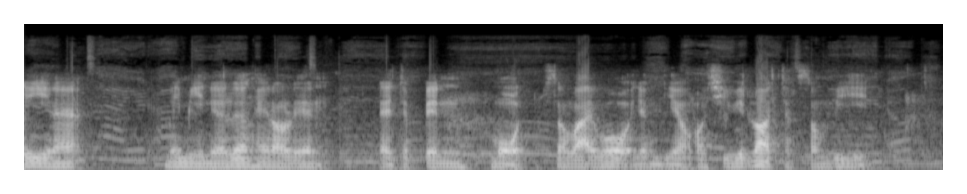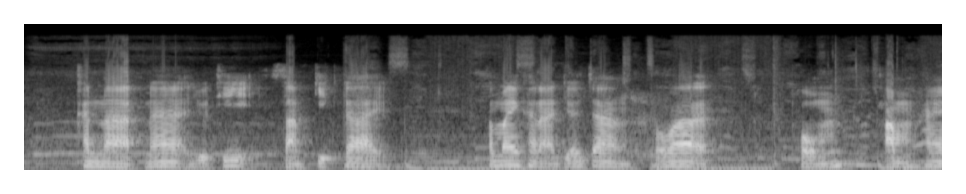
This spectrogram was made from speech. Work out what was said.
รี่นะไม่มีเนื้อเรื่องให้เราเล่น แต่จะเป็นโหมด Survival อย่างเดียว เอาชีวิตรอดจากซอมบี้ ขนาดนะอยู่ที่ 3 กิกได้ทำไมขนาดเยอะจัง เพราะว่าผมทำให้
